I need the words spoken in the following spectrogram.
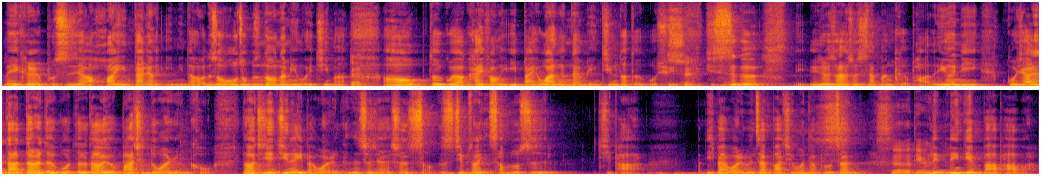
梅克尔不是要欢迎大量移民到那时候欧洲不是闹难民危机吗？对。然后德国要开放一百万个难民进入到德国去。是。其实这个理理论上来说其实还蛮可怕的，因为你国家大当然德国德国大概有八千多万人口，然后今天进来一百万人，可能算起来算少，可是基本上也差不多是几趴，一百万里面占八千万，差不多占十二点零零点八趴吧。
